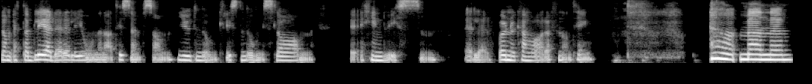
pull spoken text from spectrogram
de etablerade religionerna, till exempel som judendom, kristendom, islam, eh, hinduism eller vad det nu kan vara för någonting. Men eh,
